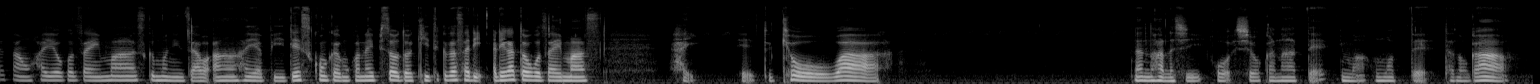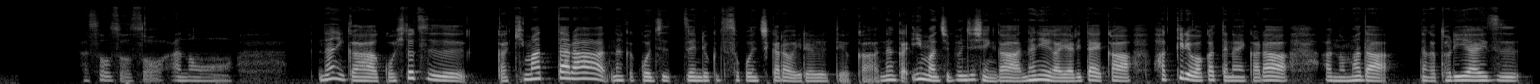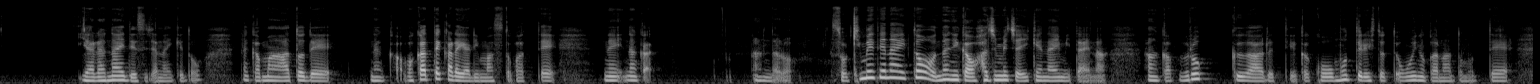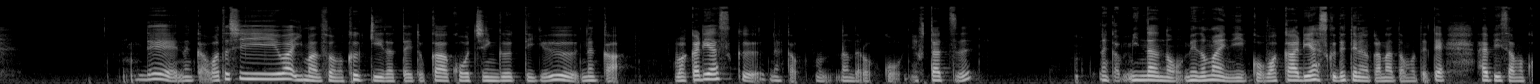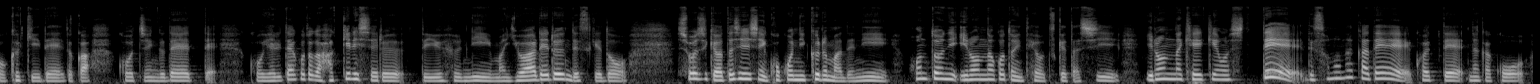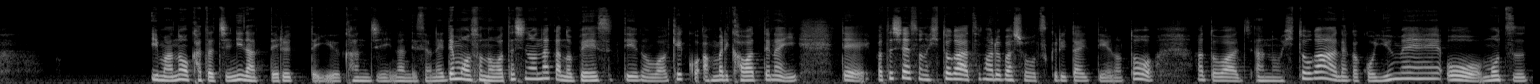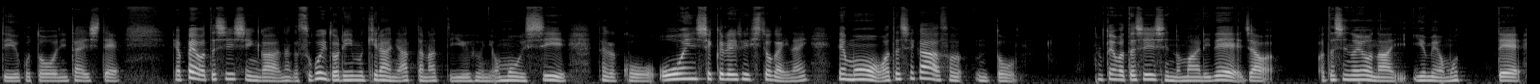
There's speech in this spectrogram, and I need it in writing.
皆さんおはようございます。グモニンザワアンハヤピーです。今回もこのエピソードを聞いてくださりありがとうございます。はい。えっ、と、今日は何の話をしようかなって今思ってたのが、あそうそうそう。あの、何かこう一つが決まったらなんかこう全力でそこに力を入れるっていうかなんか今自分自身が何がやりたいかはっきり分かってないからあのまだなんかとりあえずやらないですじゃないけどなんかまあ後でなんか分かってからやりますとかってねなんかなんだろうそう決めてないと何かを始めちゃいけないみたいななんかブロックがあるっていうかこう思ってる人って多いのかなと思って。でなんか私は今そのクッキーだったりとかコーチングっていうなんか分かりやすくなんかなんだろうこう、ね、2つなんかみんなの目の前にこう分かりやすく出てるのかなと思っててハッピーさんはこうクッキーでとかコーチングでってこうやりたいことがはっきりしてるっていうふうにま言われるんですけど正直私自身ここに来るまでに本当にいろんなことに手をつけたしいろんな経験をしてでその中でこうやってなんかこう今の形になってるっていう感じなんですよね。でもその私の中のベースっていうのは結構あんまり変わってない。で私はその人が集まる場所を作りたいっていうのとあとはあの人がなんかこう夢を持つっていうことに対してやっぱり私自身がなんかすごいドリームキラーにあったなっていうふうに思うしなんかこう応援してくれる人がいない。でも私がそ、うんと、本当に私自身の周りでじゃあ私のような夢を持ってで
